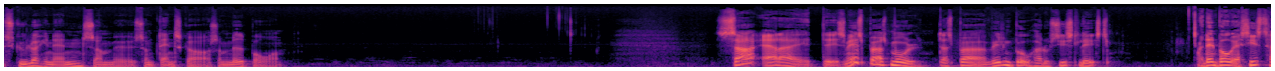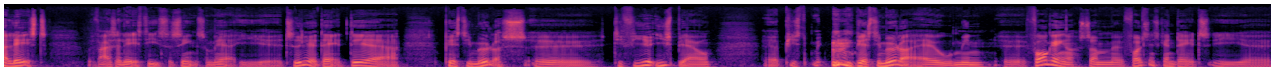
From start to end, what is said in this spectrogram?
skylder hinanden som, øh, som danskere og som medborgere. Så er der et øh, sms-spørgsmål, der spørger, hvilken bog har du sidst læst? Og den bog, jeg sidst har læst, jeg faktisk har læst i så sent som her i øh, tidligere dag, det er Per Stig Møllers øh, De fire isbjerge. Øh, per Stig Møller er jo min øh, forgænger som øh, folketingskandidat i, øh,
